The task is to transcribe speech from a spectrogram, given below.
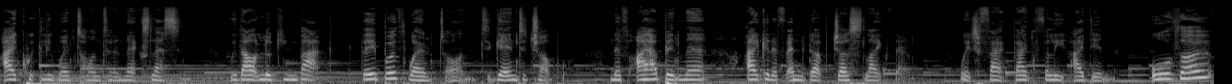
I quickly went on to the next lesson without looking back. They both went on to get into trouble, and if I had been there, I could have ended up just like them, which thankfully I didn't. Although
